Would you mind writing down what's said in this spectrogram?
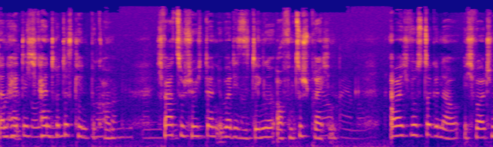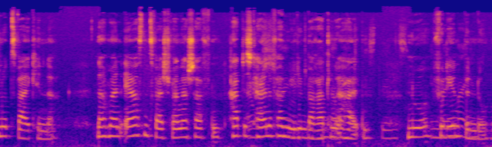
dann hätte ich kein drittes Kind bekommen. Ich war zu schüchtern, über diese Dinge offen zu sprechen. Aber ich wusste genau, ich wollte nur zwei Kinder. Nach meinen ersten zwei Schwangerschaften hatte ich keine Familienberatung erhalten, nur für die Entbindung.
